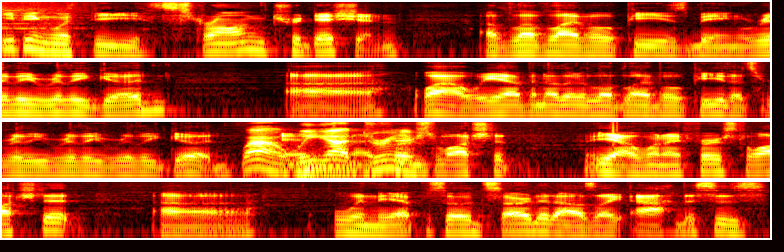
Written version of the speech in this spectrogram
Keeping with the strong tradition of Love Live OPs being really, really good. Uh, wow, we have another Love Live OP that's really, really, really good. Wow, we got when Dream. I first watched it. Yeah, when I first watched it, uh, when the episode started, I was like, ah, this is.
